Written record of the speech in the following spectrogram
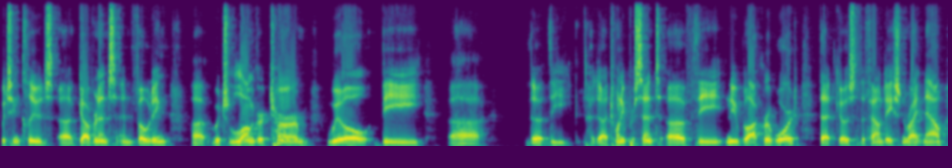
which includes uh, governance and voting, uh, which longer term will be uh, the the 20% uh, of the new block reward that goes to the foundation right now.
